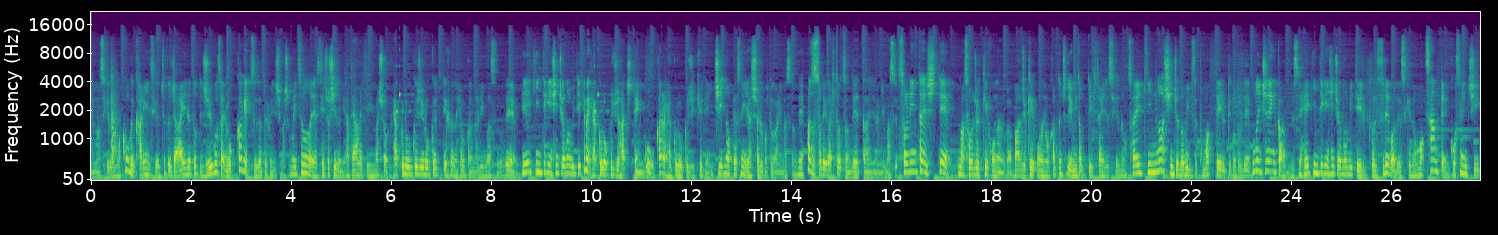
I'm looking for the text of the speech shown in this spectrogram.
いますけども、今回仮にですけど、ちょっとじゃあ間取って15歳6ヶ月だというふうにしましょう。まあ、いつものね、成長シードに当てはめてみましょう。160 166っていう風な評価になりますので、平均的に身長が伸びていけば168.5から169.1のペースにいらっしゃることがありますので、まずそれが一つのデータになります。それに対して、まあ、早熟傾向なのか、晩熟傾向なのかとちょっと読み取っていきたいんですけど、最近の身長伸び率が止まっているってことで、この1年間ですね、平均的に身長が伸びているとすればですけども、3.5センチ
